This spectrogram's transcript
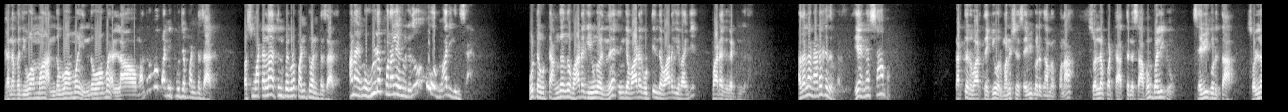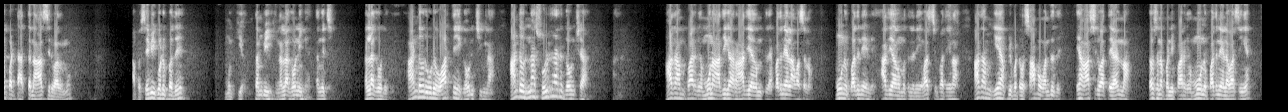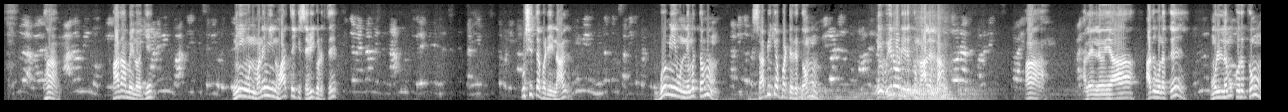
கணபதி ஹோமம் அந்த ஹோமம் இந்த ஹோமம் எல்லா மந்திரமும் பண்ணி பூஜை பண்ணிட்டேன் சார். பசு மாட்டெல்லாம் எத்தனை போய் கூட பண்ணிட்டு வந்துட்டேன் சார். ஆனா எங்க உள்ள போனாலே எங்களுக்கு ஏதோ ஒரு மாதிரி இருக்குது சார். வீட்டை விட்டு அங்கங்க வாடகை இவங்க வந்து இங்க வாடகை விட்டு இந்த வாடகையை வாங்கி வாடகை கட்டினுக்கிறாங்க. அதெல்லாம் நடக்குது ஏன்னா சாபம்? கர்த்தர் வார்த்தைக்கு ஒரு மனுஷன் செவி கொடுக்காம போனா சொல்லப்பட்ட அத்தனை சாபம் பலிக்கும். செவி கொடுத்தா சொல்லப்பட்ட அத்தனை ஆசீர்வாதமும். அப்போ செவி கொடுப்பது முக்கியம். தம்பி நல்லா கவனிங்க தங்கச்சி. நல்லா கவனிங்க. ஆண்டவருடைய வார்த்தையை கவனிச்சிங்களா ஆண்டவர் என்ன சொல்றாரு கவனிச்சா ஆதாம் பாருங்க மூணாம் அதிகாரம் ஆதி ஆகமத்தில் பதினேழாம் வசனம். மூணு பதினேழு ஆதி ஆகமத்தில் நீங்க வாசிச்சு பார்த்தீங்கன்னா ஆதாம் ஏன் அப்படிப்பட்ட ஒரு சாபம் வந்தது? ஏன் ஆசீர்வாதத்தை இழந்தான் யோசனை பண்ணி பாருங்க மூணு பதினேழு வாசிங்க. ஆதாமை நோக்கி நீ உன் மனைவியின் வார்த்தைக்கு செவி கொடுத்து புஷித்தபடியினால் பூமி உன் நிமித்தம் சபிக்கப்பட்டிருக்கும். நீ உயிரோடு இருக்கும் நாளெல்லாம் ஆ. அலையா அது உனக்கு முள்ளும் குறுக்கும்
